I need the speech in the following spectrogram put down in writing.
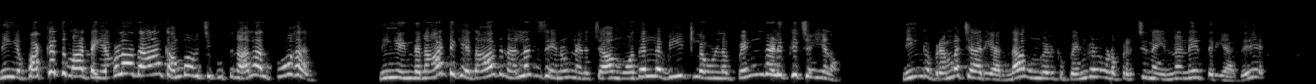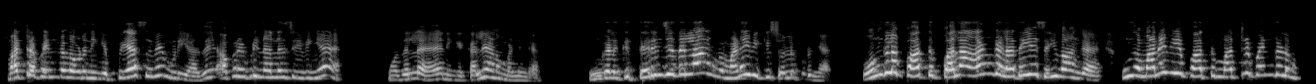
நீங்க பக்கத்து மாட்டை எவ்வளவுதான் கம்ப வச்சு குத்துனாலும் அது போகாது. நீங்க இந்த நாட்டுக்கு ஏதாவது நல்லது செய்யணும்னு நினைச்சா முதல்ல வீட்டுல உள்ள பெண்களுக்கு செய்யணும். நீங்க பிரம்மச்சாரியா இருந்தா உங்களுக்கு பெண்களோட பிரச்சனை என்னன்னே தெரியாது. மற்ற பெண்களோட நீங்க பேசவே முடியாது. அப்புறம் எப்படி நல்லது செய்வீங்க? முதல்ல நீங்க கல்யாணம் பண்ணுங்க. உங்களுக்கு தெரிஞ்சதெல்லாம் உங்க மனைவிக்கு சொல்லி கொடுங்க. உங்களை பார்த்து பல ஆண்கள் அதையே செய்வாங்க. உங்க மனைவியை பார்த்து மற்ற பெண்களும்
